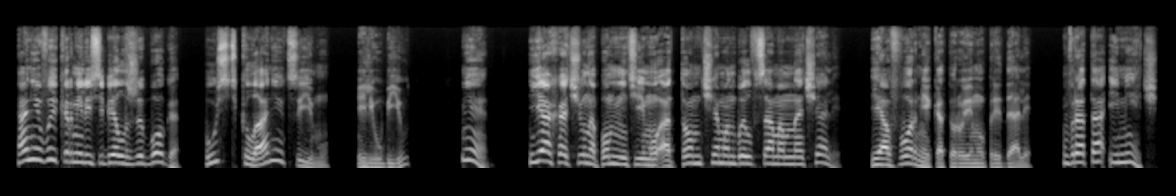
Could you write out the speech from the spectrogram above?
Они выкормили себе лжебога, пусть кланяются ему или убьют. Нет, я хочу напомнить ему о том, чем он был в самом начале, и о форме, которую ему придали. Врата и меч.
